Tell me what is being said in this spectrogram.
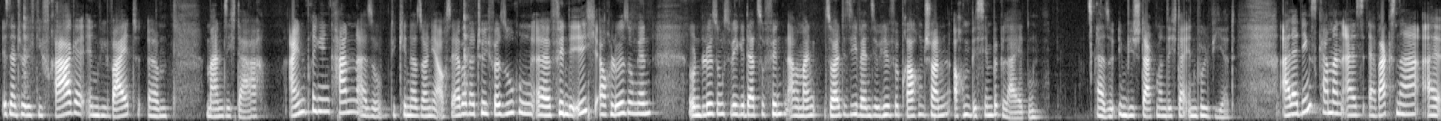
Ist natürlich die Frage, inwieweit ähm, man sich da einbringen kann. Also die Kinder sollen ja auch selber natürlich versuchen, äh, finde ich, auch Lösungen zu und Lösungswege dazu finden, aber man sollte sie, wenn sie Hilfe brauchen, schon auch ein bisschen begleiten. Also wie stark man sich da involviert. Allerdings kann man als Erwachsener äh,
